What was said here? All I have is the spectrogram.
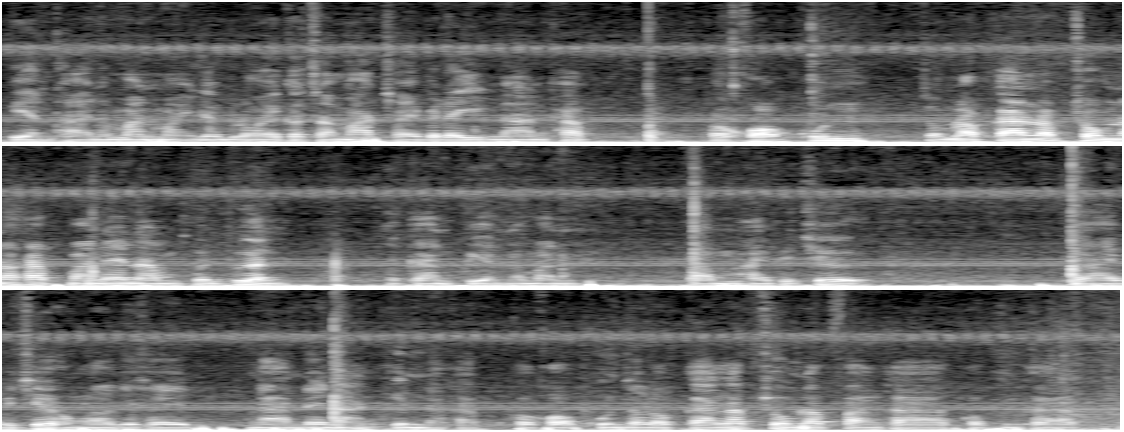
เปลี่ยนถ่ายน้ำมันใหม่เรียบร้อย ก็สามารถใช้ไปได้อีกนานครับ ก็ขอบคุณสำหรับการรับชมนะครับ มาแนะนำเพื่อนๆในการเปลี่ยนน้ำมันปั๊มไฮเพชเชอร์ เพื่อให้พิเชอร์ของเราจะใช้งานได้นานขึ้นนะครับ ขอขอบคุณสำหรับการรับชมรับฟังครับ ขอบคุณครับ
